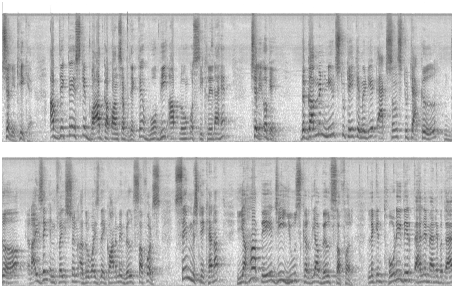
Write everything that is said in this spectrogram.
चलिए, ठीक है। अब देखते हैं इसके बाद का कॉन्सेप्ट देखते हैं। वो भी आप लोगों को सीख लेना है। चलिए okay The government needs to take immediate actions to tackle the rising inflation, otherwise the economy will suffers. Same mistake है ना? यहाँ पे जी यूज़ कर दिया विल सफ़र लेकिन थोड़ी देर पहले मैंने बताया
